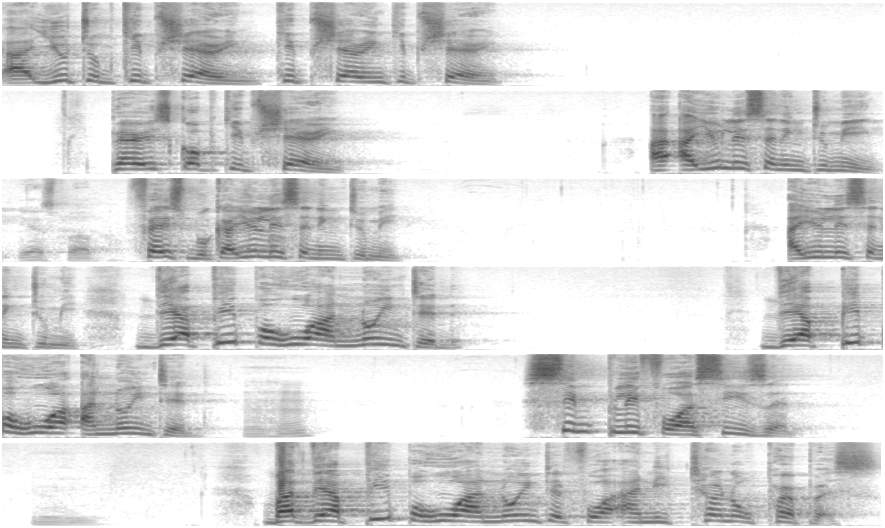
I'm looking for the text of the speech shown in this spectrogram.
Uh, YouTube, keep sharing, keep sharing, keep sharing. Periscope, keep sharing. Are, are you listening to me? Yes, Papa. Facebook, are you listening to me? Are you listening to me? There are people who are anointed. There are people who are anointed simply for a season. But there are people who are anointed for an eternal purpose.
